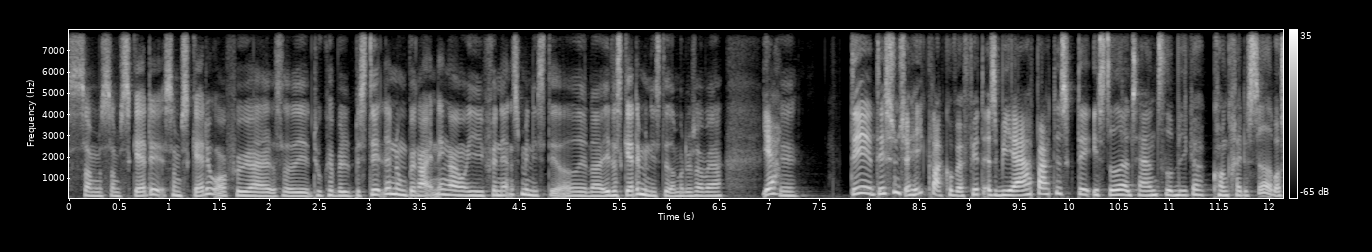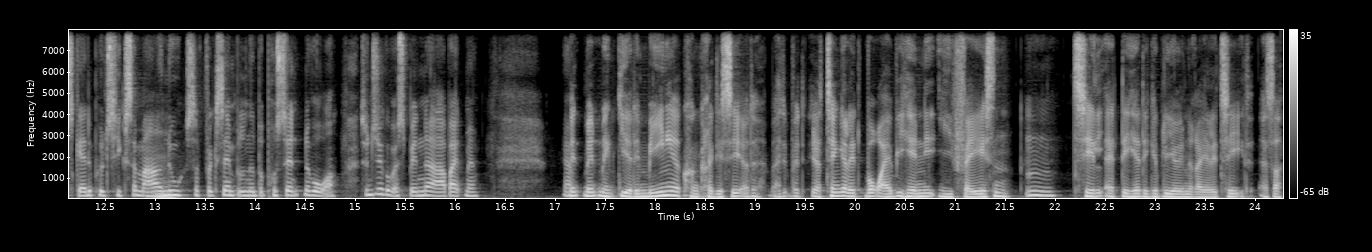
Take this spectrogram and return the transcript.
som, som, skatte, som skatteordfører? Altså, du kan vel bestille nogle beregninger i Finansministeriet, eller, eller Skatteministeriet må det så være? Ja, Øh. Det, det synes jeg helt klart kunne være fedt. Altså, vi er faktisk det, et sted i Alternativet, vi ikke har konkretiseret vores skattepolitik så meget mm. nu, så for eksempel ned på procentniveauer. synes jeg kunne være spændende at arbejde med. Ja. Men, men, men giver det mening at konkretisere det? Jeg tænker lidt, hvor er vi henne i fasen Mm. til, at det her det kan blive en realitet? Altså,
